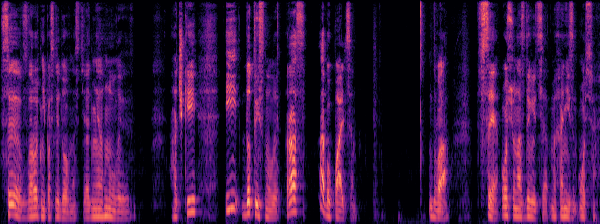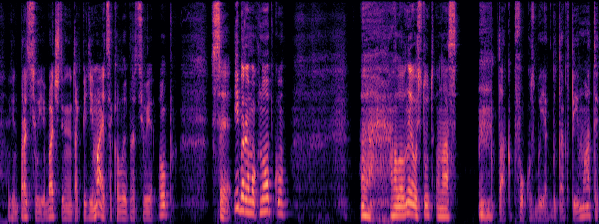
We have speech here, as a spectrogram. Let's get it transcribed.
Все в зворотній послідовності. Одягнули гачки і дотиснули. Раз або пальцем. Два. Все. Ось у нас дивиться механізм. Ось він працює. Бачите, він так підіймається, коли працює. Оп. Все. І беремо кнопку. Головне, ось тут у нас. Так, фокус би якби так впіймати.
